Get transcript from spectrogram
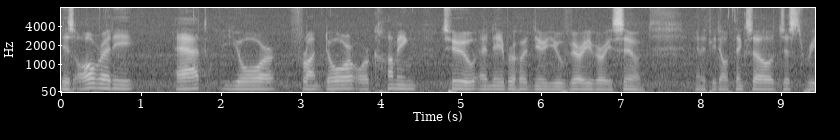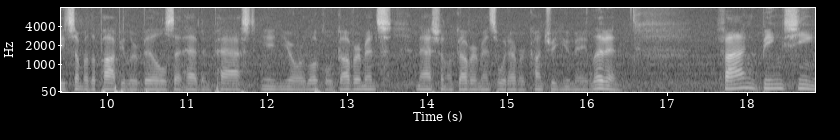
is already at your front door or coming to a neighborhood near you very, very soon. And if you don't think so, just read some of the popular bills that have been passed in your local governments, national governments, whatever country you may live in. Fang Binxing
